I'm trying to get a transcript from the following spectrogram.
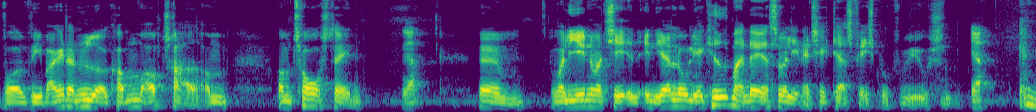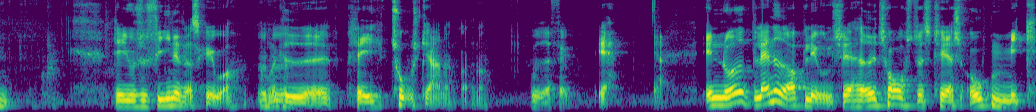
hvor vi er mange, der nyder at komme og optræde om, om torsdagen. ja. Øhm, jeg var lige inde og tjekke, jeg lå lige og kedede mig en dag, og så var jeg lige inde og tjekke deres Facebook reviews. Ja. Det er Josefine, der skriver. Hun har givet øh, Play to stjerner, godt nok. Ud af fem. Ja. Ja. En noget blandet oplevelse, jeg havde i torsdags til jeres Open Mic.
